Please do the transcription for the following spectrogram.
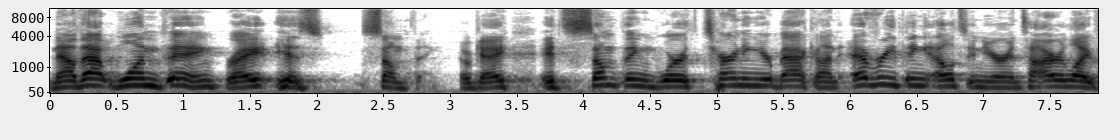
Now, that one thing, right, is something, okay? It's something worth turning your back on everything else in your entire life,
